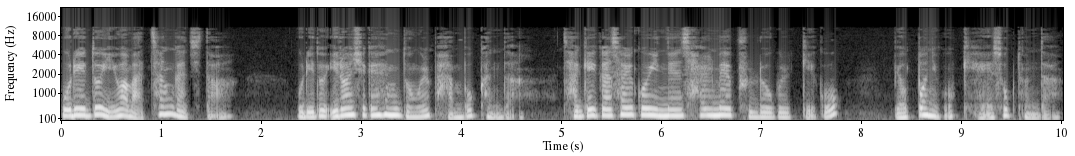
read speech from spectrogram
우리도 이와 마찬가지다. 우리도 이런 식의 행동을 반복한다. 자기가 살고 있는 삶의 블록을 끼고 몇 번이고 계속 돈다.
